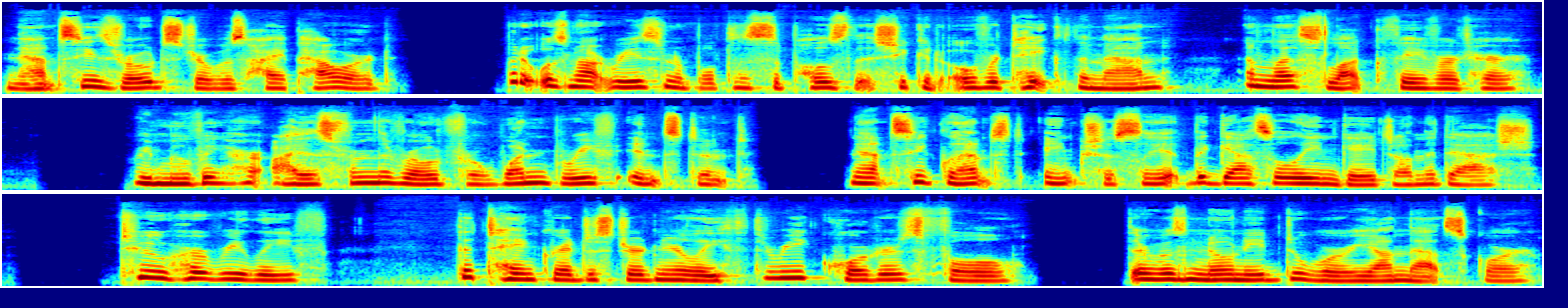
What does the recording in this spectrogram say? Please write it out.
Nancy's roadster was high powered, but it was not reasonable to suppose that she could overtake the man unless luck favored her. Removing her eyes from the road for one brief instant, Nancy glanced anxiously at the gasoline gauge on the dash. To her relief, the tank registered nearly three quarters full. There was no need to worry on that score.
